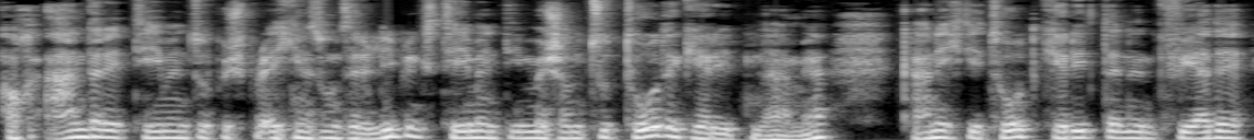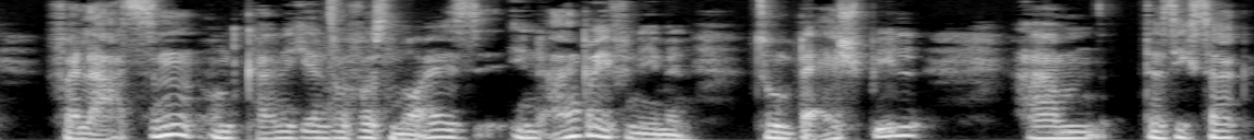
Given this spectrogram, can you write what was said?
auch andere Themen zu besprechen als unsere Lieblingsthemen, die wir schon zu Tode geritten haben. Ja? Kann ich die totgerittenen Pferde verlassen und kann ich einfach was Neues in Angriff nehmen? Zum Beispiel, ähm, dass ich sage,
